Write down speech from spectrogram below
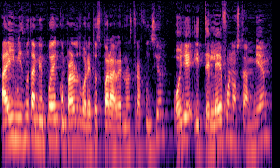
Ahí mismo también pueden comprar los boletos para ver nuestra función. Oye, ¿y teléfonos también?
